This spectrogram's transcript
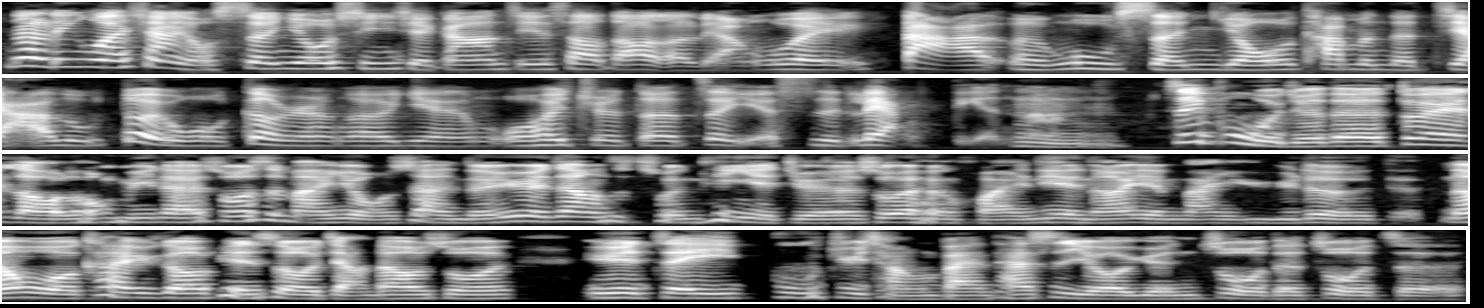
那另外像有声优新血刚刚介绍到了两位大人物声优他们的加入，对我个人而言，我会觉得这也是亮点啊。嗯，这一部我觉得对老龙迷来说是蛮友善的，因为这样子纯听也觉得说很怀念，然后也蛮娱乐的。然后我看预告片时候讲到说，因为这一部剧场版它是由原作的作者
